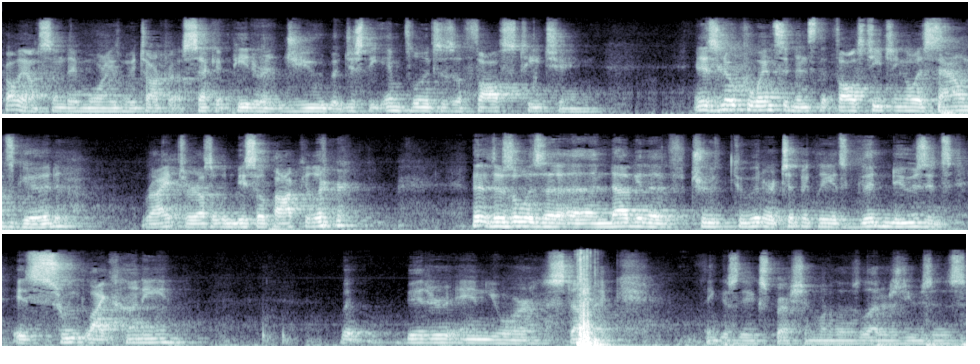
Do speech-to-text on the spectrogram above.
probably on Sunday mornings when we talked about Second Peter and Jude, but just the influences of false teaching. And it's no coincidence that false teaching always sounds good, right? Or else it wouldn't be so popular. There's always a, a, nugget of truth to it, or typically it's good news. It's it's sweet like honey, but bitter in your stomach. I think is the expression one of those letters uses.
